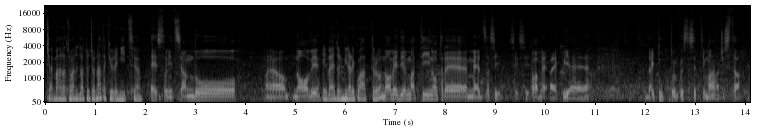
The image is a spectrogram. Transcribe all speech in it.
Cioè, ma la tua, la tua giornata a che ora inizia? Eh, sto iniziando... Uh, 9 e vai a dormire alle 4? 9 del mattino, 3 e mezza, sì, sì, sì. Ah, vabbè, eh, qui è dai tutto in questa settimana, ci sta.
